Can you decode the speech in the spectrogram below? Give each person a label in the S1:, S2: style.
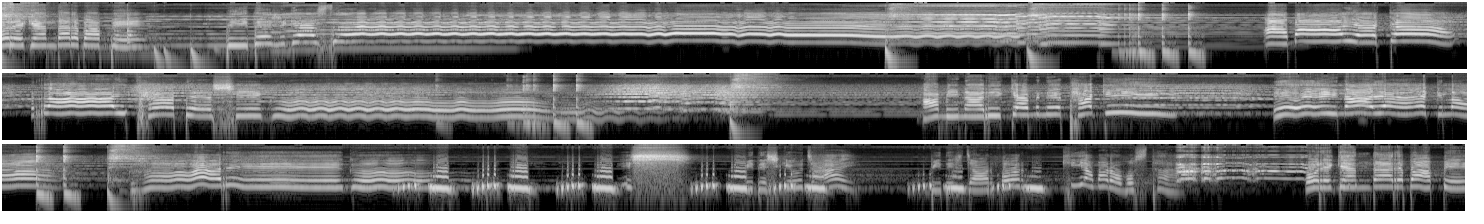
S1: ওরে গেন্দার বাপে বিদেশ গেছে। আমি নারী কেমনে থাকি? এই না একলা ঘরে গো। ইস, বিদেশ কেউ যায়? বিদেশ যাওয়ার পর কি আমার অবস্থা? ওরে গেন্দার বাপে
